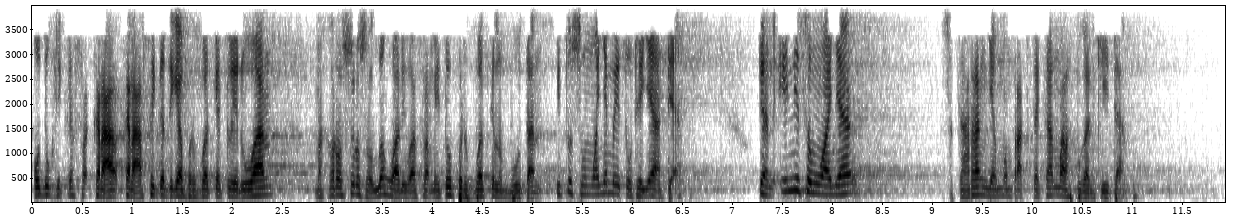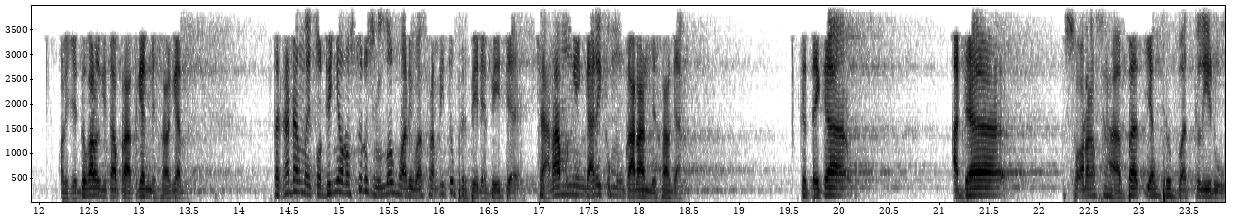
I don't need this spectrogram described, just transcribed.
untuk dikerasi ketika berbuat kekeliruan. Maka Rasulullah SAW itu berbuat kelembutan. Itu semuanya metodenya ada. Dan ini semuanya sekarang yang mempraktekkan malah bukan kita. Oleh itu kalau kita perhatikan misalkan, terkadang metodenya Rasulullah SAW itu berbeda-beda. Cara mengingkari kemungkaran misalkan. Ketika ada seorang sahabat yang berbuat keliru.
